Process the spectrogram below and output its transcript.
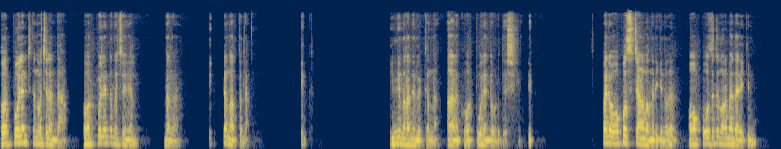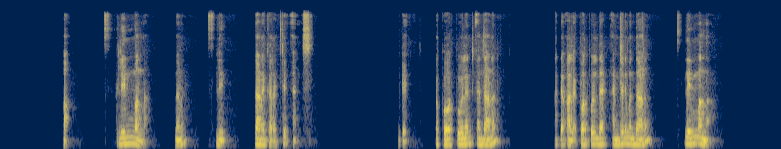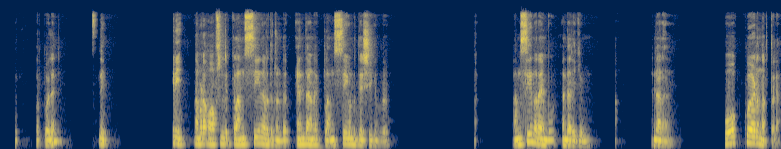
കോർപ്പുലന്റ് എന്ന് വെച്ചാൽ എന്താണ്? കോർപ്പുലന്റ് എന്ന് വെച്ച് കഴിഞ്ഞാൽ എന്താണ്? തിക്ക് എന്നർത്ഥമില്ല തിക്ക് തിങ്ങി നിറഞ്ഞു നിൽക്കുന്ന അതാണ് കോർപ്പുലന്റ് കൊണ്ട് ഉദ്ദേശിക്കുന്നത്. അപ്പൊ അതിന്റെ ഓപ്പോസിറ്റ് ആണ് വന്നിരിക്കുന്നത്. ഓപ്പോസിറ്റ് എന്ന് പറയുമ്പോൾ ഏതായിരിക്കും? ആ സ്ലിം എന്ന എന്താണ്? സ്ലിം ഇതാണ് കറക്റ്റ് ആൻസർ ഓക്കെ കോർപ്പുലന്റ് എന്താണ്? അല്ല കോർപ്പുലന്റ് ആന്റണിം എന്താണ്? സ്ലിം എന്ന. കോർപ്പുലന്റ് സ്ലിം ഇനി നമ്മുടെ ഓപ്ഷനിൽ ക്ലംസി എന്ന് എടുത്തിട്ടുണ്ട്. എന്താണ് ക്ലംസി കൊണ്ട് ഉദ്ദേശിക്കുന്നത്? ക്ലംസി എന്ന് പറയുമ്പോൾ എന്തായിരിക്കും? എന്താണ്? ഓക്വേർഡ് നിർത്തല.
